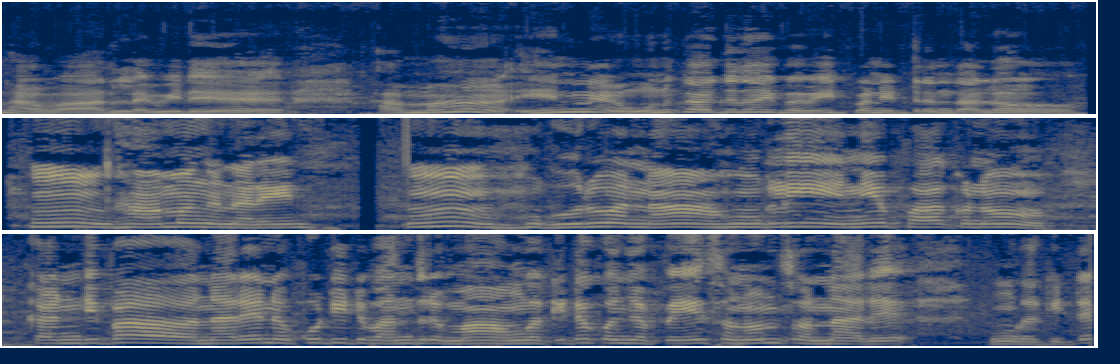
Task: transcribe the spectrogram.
நான் வரல விடு. ஆமா என்ன உனக்காக தான் இப்ப வெயிட் பண்ணிட்டு இருந்தாலோ? ம் ஆமாங்க நரேன். ம் குரு அண்ணா உங்களையும் என்னையும் பார்க்கணும். கண்டிப்பா நரேனை கூட்டிட்டு வந்துருமா. உங்ககிட்ட கொஞ்சம் பேசணும்னு சொன்னாரு. உங்ககிட்ட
